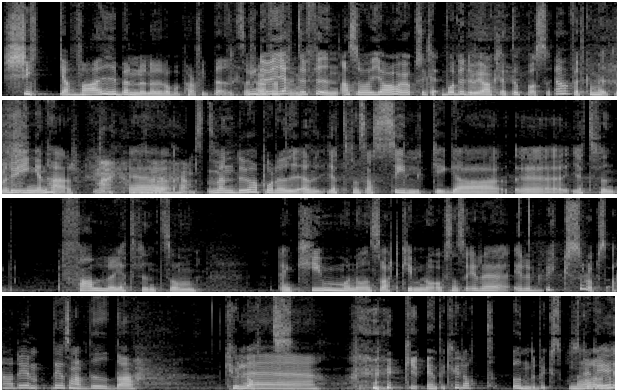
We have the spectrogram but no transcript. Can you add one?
chica viben nu när vi var på Perfect Day. Så Men du är jättefin. Alltså, jag har också klätt, både du och jag har klätt upp oss Ja. för att komma hit. Men du är ingen här. Nej, det är Eh, hemskt. Men du har på dig en jättefin så här, silkiga, eh, jättefint, faller jättefint som en kimono, en svart kimono. Och sen så är det, är det byxor också. Ja, det är, det är såna vida... Kulott. Eh, är inte kulott underbyxor? nej, det är,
